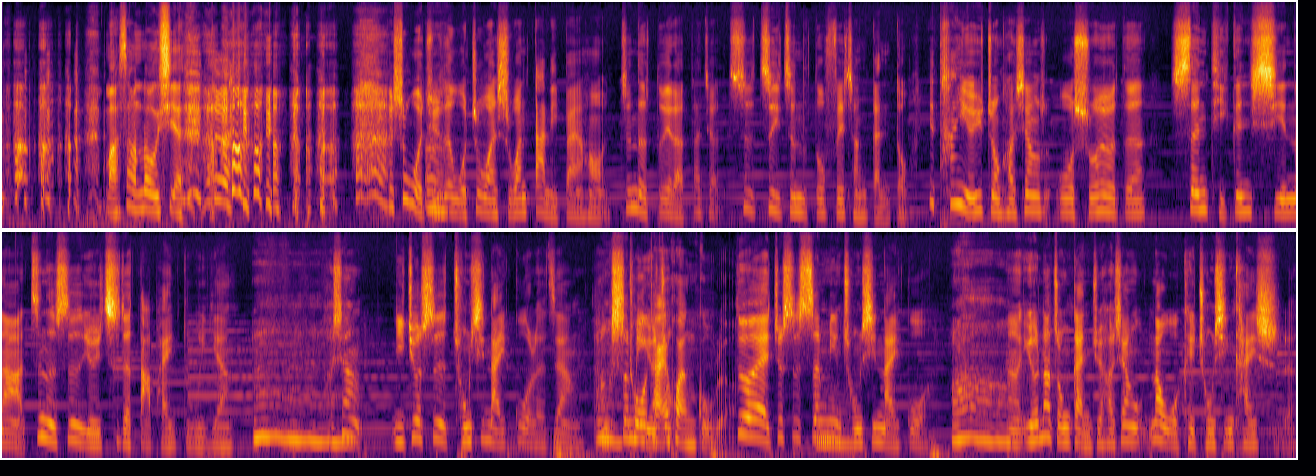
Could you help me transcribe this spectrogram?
马上露馅。对。可是我觉得我做完十万大礼拜哈，真的对了，大家是自己真的都非常感动，因为他有一种好像我所有的身体跟心啊，真的是有一次的大排毒一样，嗯，好像。你就是重新来过了，这样，嗯，生命脱胎换骨了。对，就是生命重新来过。啊，嗯，有那种感觉，好像那我可以重新开始了，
